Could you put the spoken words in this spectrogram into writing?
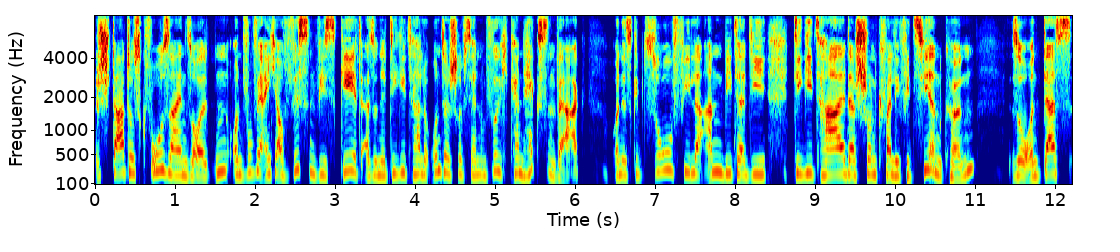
Status quo sein sollten und wo wir eigentlich auch wissen, wie es geht. Also eine digitale Unterschrift ist ja nun wirklich kein Hexenwerk. Und es gibt so viele Anbieter, die digital das schon qualifizieren können. So, und das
